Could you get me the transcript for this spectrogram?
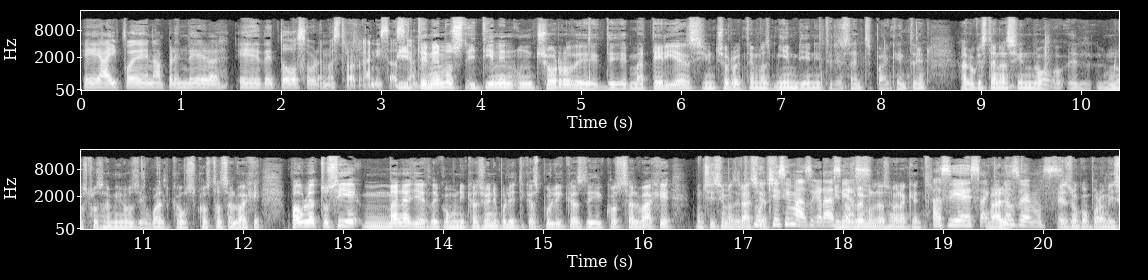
Eh, ahí pueden aprender eh, de todo sobre nuestra organización. Y tenemos y tienen un chorro de, materias y un chorro de temas bien bien interesantes para que entren a lo que están haciendo nuestros amigos de Wild Coast Costa Salvaje. Paula sí, manager de comunicación y políticas públicas de Costa Salvaje, muchísimas gracias. Muchísimas gracias. Y nos vemos la semana que entra. Así es, aquí nos vemos. Es un compromiso.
